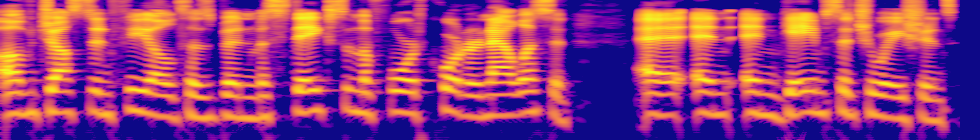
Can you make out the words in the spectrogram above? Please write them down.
of Justin Fields has been mistakes in the fourth quarter. Now listen, and and game situations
